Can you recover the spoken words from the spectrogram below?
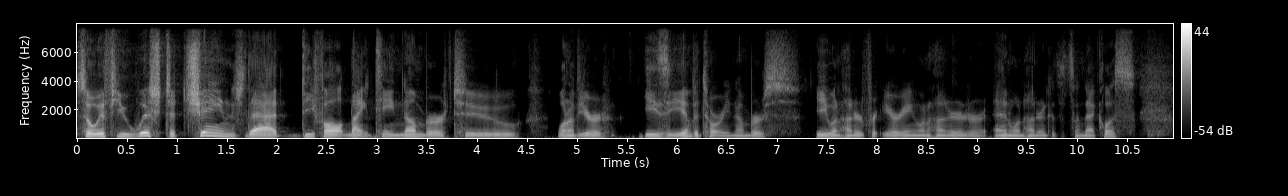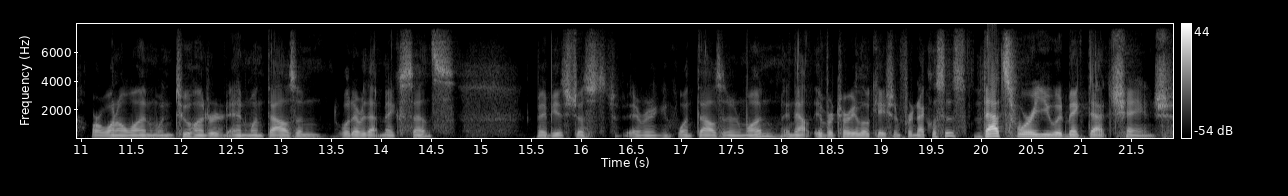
So if you wish to change that default 19 number to one of your easy inventory numbers, E100 for earring 100 or N100 because it's a necklace, or 101, 200, N1000, whatever that makes sense. Maybe it's just every 1001 in that inventory location for necklaces. That's where you would make that change.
